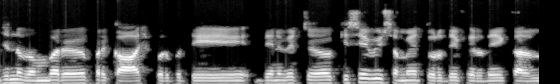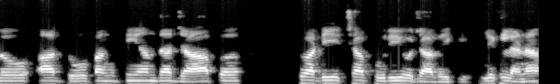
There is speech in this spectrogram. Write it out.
ਪੰਜ ਨਵੰਬਰ ਪ੍ਰਕਾਸ਼ ਪੁਰਬ ਦੇ ਦਿਨ ਵਿੱਚ ਕਿਸੇ ਵੀ ਸਮੇਂ ਤੁਰਦੇ ਫਿਰਦੇ ਕਰ ਲਓ ਆ ਦੋ ਪੰਕਤੀਆਂ ਦਾ ਜਾਪ ਤੁਹਾਡੀ ਇੱਛਾ ਪੂਰੀ ਹੋ ਜਾਵੇਗੀ। ਲਿਖ ਲੈਣਾ।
